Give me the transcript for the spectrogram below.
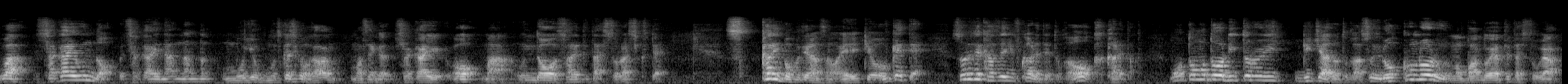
は社会運動社会なんなんもうよく難しく分かりませんが社会をまあ運動されてた人らしくてすっかりボブ・ディランさんは影響を受けてそれで「風に吹かれて」とかを書かれたと。もともとリトルリ・リチャードとかそういうロックンロールのバンドをやってた人が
